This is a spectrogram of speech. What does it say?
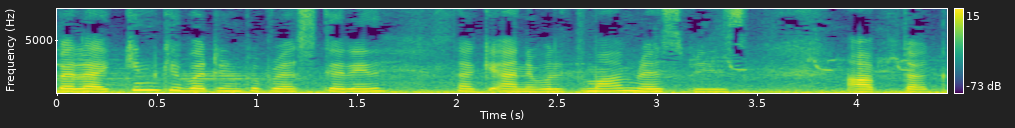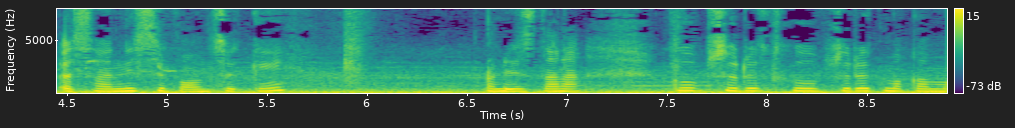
बेल आइकन के बटन को प्रेस करें, ताकि आने वाली तमाम रेसिपीज़ आप तक आसानी से पहुँच सकें। और इस तरह खूबसूरत खूबसूरत मकाम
